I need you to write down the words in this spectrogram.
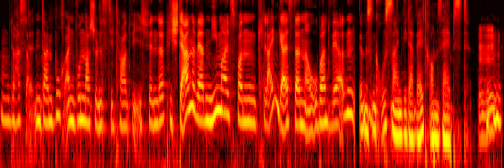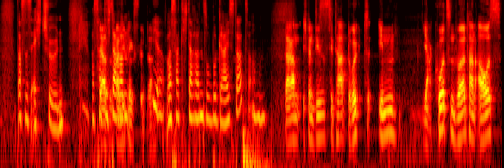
Hm, du hast in deinem Buch ein wunderschönes Zitat, wie ich finde. Die Sterne werden niemals von Kleingeistern erobert werden. Wir müssen groß sein wie der Weltraum selbst. Mhm. Das ist echt schön. Was hat, ja, dich daran, ja, was hat dich daran so begeistert? Daran, ich finde, dieses Zitat drückt in ja, kurzen Wörtern aus,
